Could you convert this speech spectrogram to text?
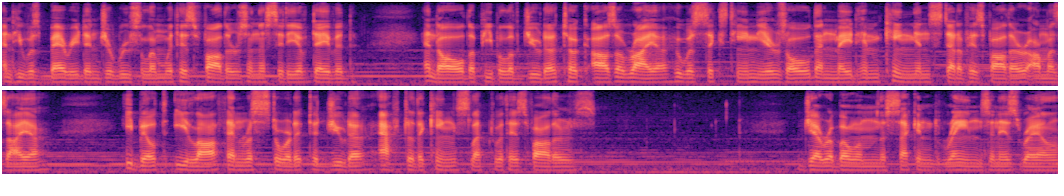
and he was buried in Jerusalem with his fathers in the city of David. And all the people of Judah took Azariah, who was sixteen years old, and made him king instead of his father Amaziah. He built Elath and restored it to Judah after the king slept with his fathers. Jeroboam the second reigns in Israel.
